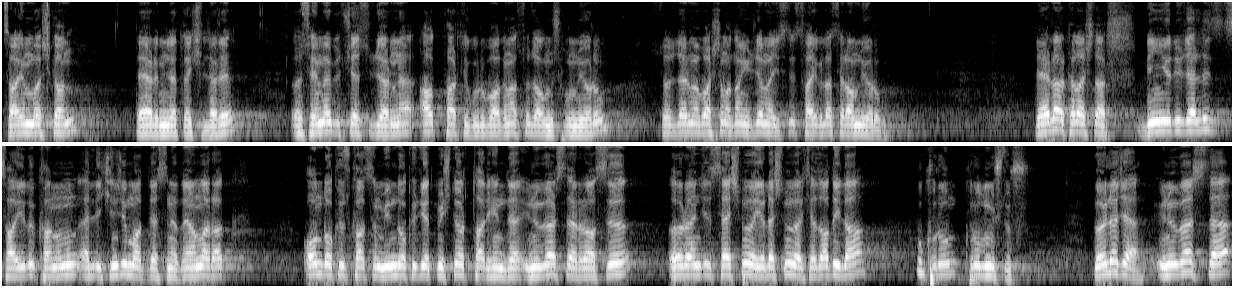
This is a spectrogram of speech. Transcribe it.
Sayın Başkan, değerli milletvekilleri, ÖSYM bütçesi üzerine AK Parti grubu adına söz almış bulunuyorum. Sözlerime başlamadan Yüce Meclisi saygıyla selamlıyorum. Değerli arkadaşlar, 1750 sayılı kanunun 52. maddesine dayanarak 19 Kasım 1974 tarihinde üniversiteler arası öğrenci seçme ve yerleşme merkezi adıyla bu kurum kurulmuştur. Böylece üniversite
